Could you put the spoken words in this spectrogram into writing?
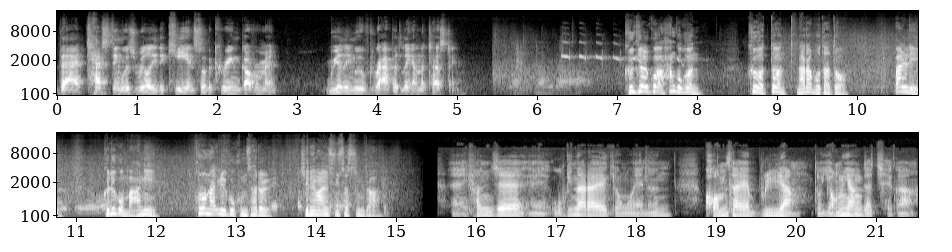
that testing was really the key. And so the Korean government really moved rapidly on the testing. 그 결과 한국은 그 어떤 나라보다도 빨리 그리고 많이 코로나19 검사를 진행할 수 있었습니다. 에, 현재 에, 우리나라의 경우에는 검사의 물량 또 역량 자체가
